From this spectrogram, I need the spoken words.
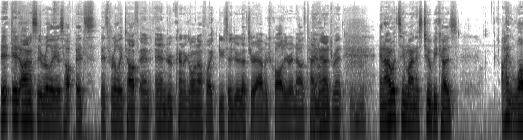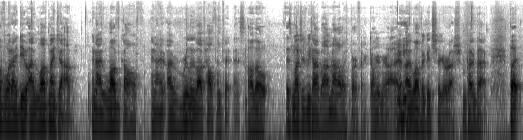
It, it honestly really is. It's it's really tough. And Andrew, kind of going off like you said, your that's your average quality right now is time Yeah. management, mm-hmm. and I would say mine is too because I love what I do. I love my job, and I love golf, and I, I really love health and fitness. Although, as much as we talk about, I'm not always perfect. Don't get me wrong. I, mm-hmm. I love a good sugar rush from time to time, but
